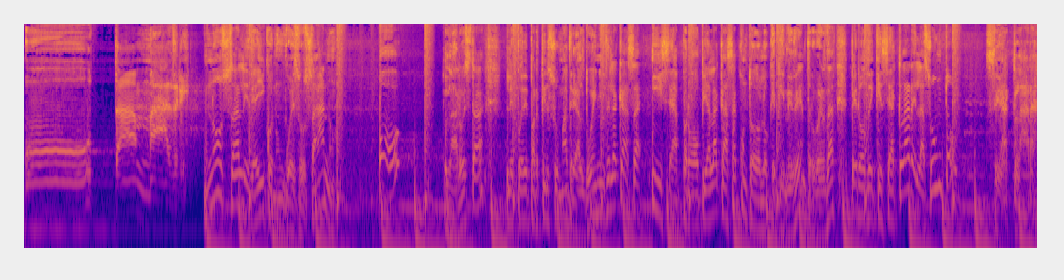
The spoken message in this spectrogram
¡Puta madre! No sale de ahí con un hueso sano. O, claro está, le puede partir su madre al dueño de la casa y se apropia la casa con todo lo que tiene dentro, ¿verdad? Pero de que se aclare el asunto, se aclara.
